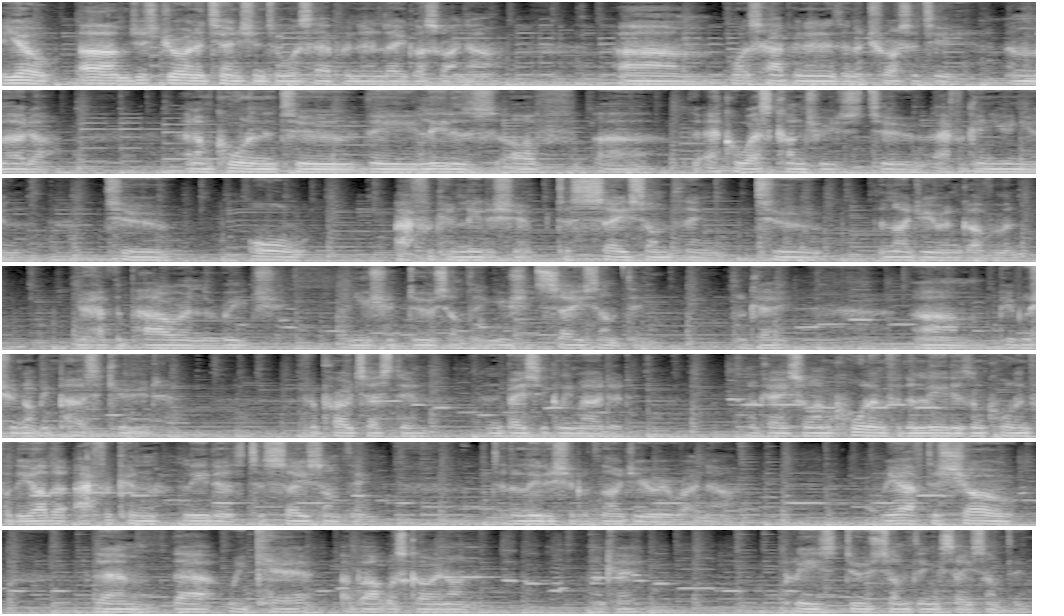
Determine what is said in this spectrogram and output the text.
Yo, um, just drawing attention to what's happening in Lagos right now. Um, what's happening is an atrocity and murder. And I'm calling to the leaders of uh, the ECOWAS countries, to African Union, to all African leadership to say something to the Nigerian government. You have the power and the reach, and you should do something. You should say something, okay? Um, people should not be persecuted for protesting and basically murdered. Okay, so I'm calling for the leaders, I'm calling for the other African leaders to say something to the leadership of Nigeria right now. We have to show them that we care about what's going on. Okay? Please do something, say something.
